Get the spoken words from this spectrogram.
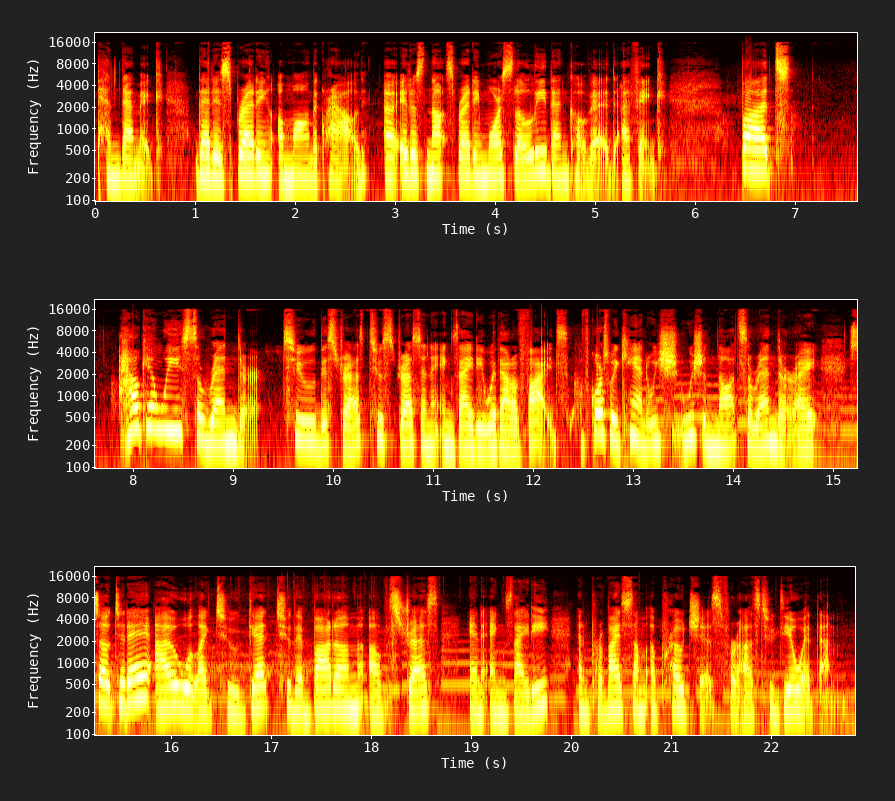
pandemic that is spreading among the crowd. Uh, it is not spreading more slowly than COVID, I think. But how can we surrender to the stress, to stress and anxiety without a fight? Of course, we can't. We, sh- we should not surrender, right? So, today I would like to get to the bottom of stress and anxiety and provide some approaches for us to deal with them.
